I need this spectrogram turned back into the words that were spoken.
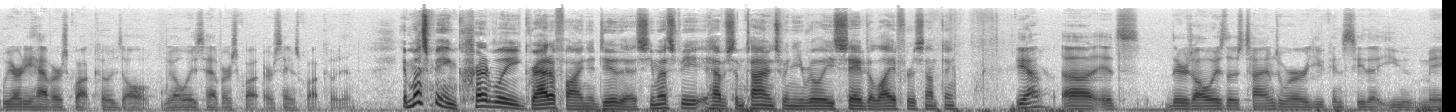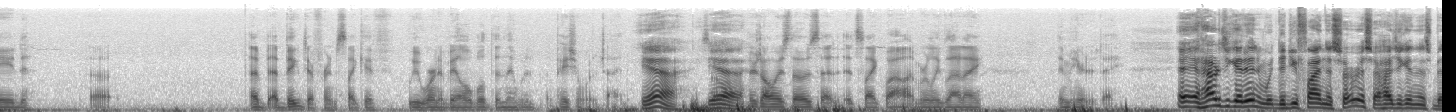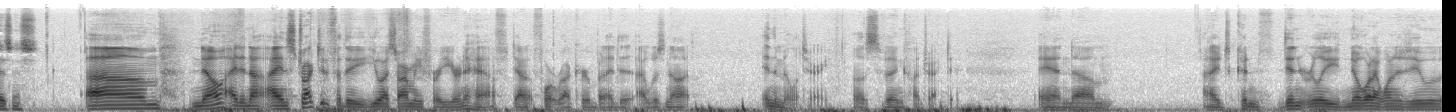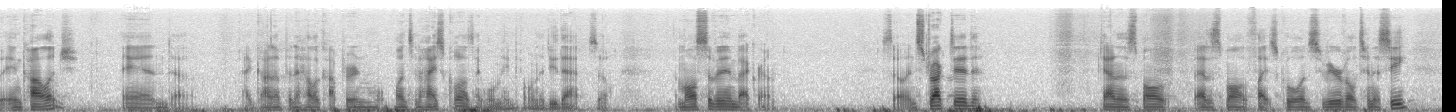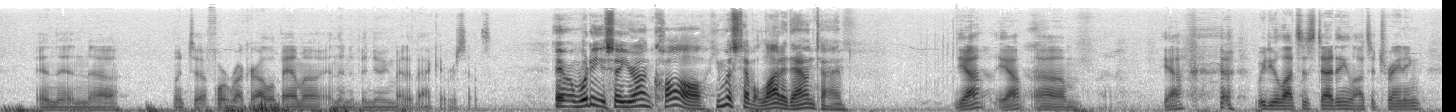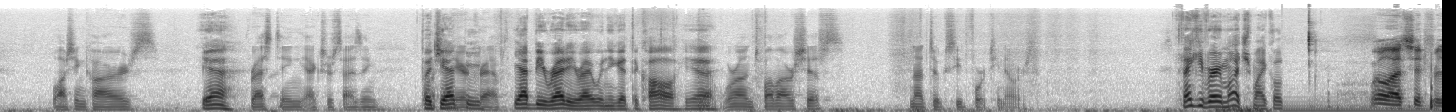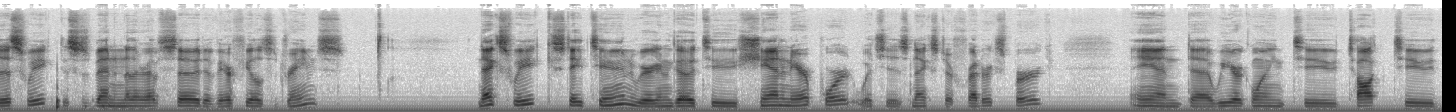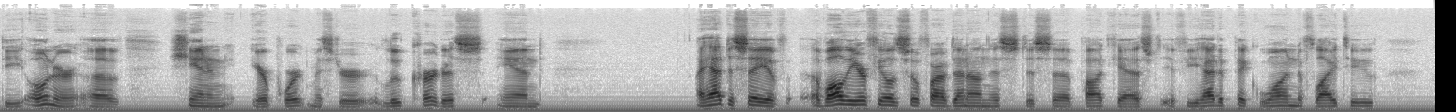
we already have our squawk codes. All we always have our squawk, our same squawk code in. It must be incredibly gratifying to do this. You must be have some times when you really saved a life or something. Yeah, uh, it's there's always those times where you can see that you made uh, a, a big difference. Like if we weren't available, then they would a patient would have died. Yeah, So yeah. There's always those that it's like, wow, I'm really glad I am here today. And, how did you get in? Did you fly in the service, or how did you get in this business? Um, no, I did not. I instructed for the U.S. Army for a year and a half down at Fort Rucker, but I did. I was not in the military. I was a civilian contractor, and um, I couldn't, didn't really know what I wanted to do in college, and uh, I'd gone up in a helicopter and once in high school. I was like, well, maybe I want to do that. So, I'm all civilian background. So instructed down in a small at a small flight school in Sevierville, Tennessee, and then uh, went to Fort Rucker, Alabama, and then have been doing medevac ever since. Hey, what do you? So you're on call. You must have a lot of downtime. Yeah, yeah, um, yeah. we do lots of studying, lots of training, washing cars, Yeah, resting, exercising, but you watching have to be, you have to be ready right when you get the call. Yeah. we're on 12-hour shifts, not to exceed 14 hours. thank you very much, Michael. Well, that's it for this week. This has been another episode of Airfields of Dreams. Next week, stay tuned. We're going to go to Shannon Airport, which is next to Fredericksburg. And uh, we are going to talk to the owner of Shannon Airport, Mr. Luke Curtis. And I have to say, of, of all the airfields so far I've done on this, this uh, podcast, if you had to pick one to fly to,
